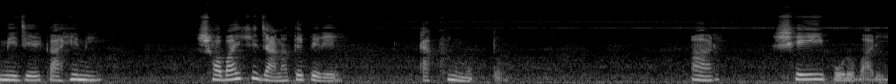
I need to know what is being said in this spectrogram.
নিজের কাহিনী সবাইকে জানাতে পেরে এখন মুক্ত। আর সেই পোড়ো বাড়ি,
